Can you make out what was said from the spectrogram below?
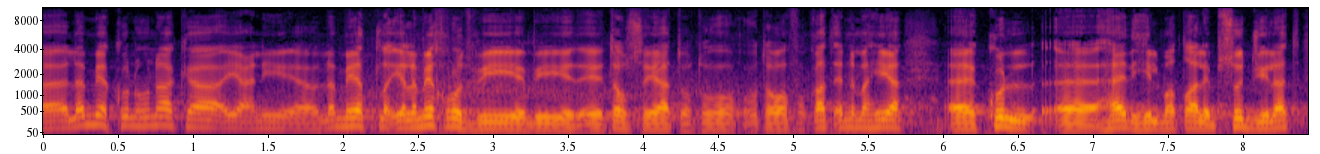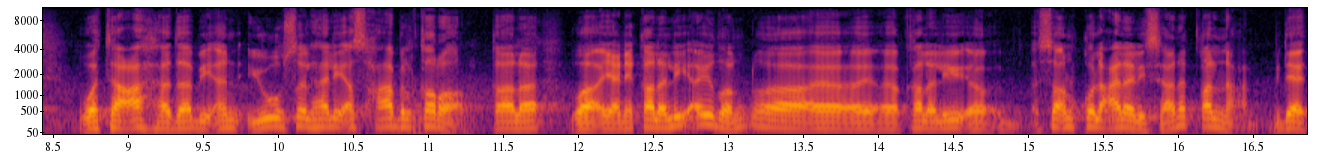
لم يكن هناك يعني آه، لم يطلع لم يخرج بتوصيات وتوافقات إنما هي آه، كل هذه المطالب سجلت وتعهد بأن يوصلها لأصحاب القرار. قال ويعني قال لي أيضا قال لي سأنقل على لسانك. قال نعم بداية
